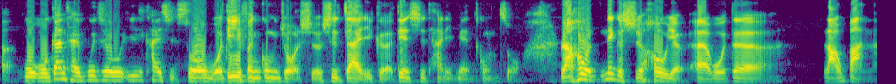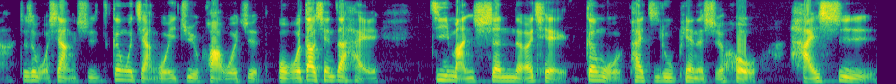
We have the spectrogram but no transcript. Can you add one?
呃，我我刚才不就一开始说我第一份工作的时候是在一个电视台里面工作，然后那个时候有呃我的老板啊，就是我上司跟我讲过一句话，我觉我我到现在还记蛮深的，而且跟我拍纪录片的时候还是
